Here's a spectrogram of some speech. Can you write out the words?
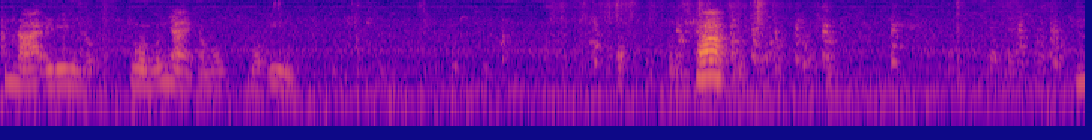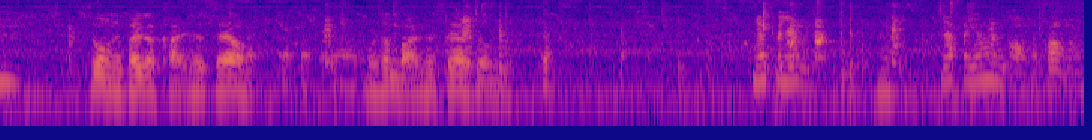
กินร้ายไอ้นี่ลูก ส่วนบางใหญ่กับบ่บ่อิ่มเฮ้อช่วงนี้ไปกับไข่แซวๆบ่สำบายแซวๆช่วงนี้ยับไปยังยับไปยังมันออกจากกล้องเลย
